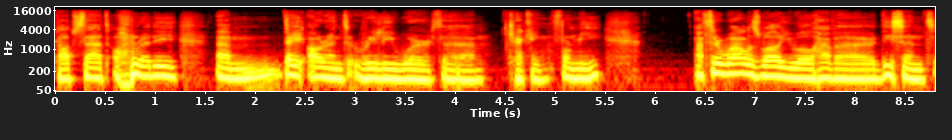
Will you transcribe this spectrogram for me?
top stat already, um, they aren't really worth uh, checking for me. After a while as well, you will have a decent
